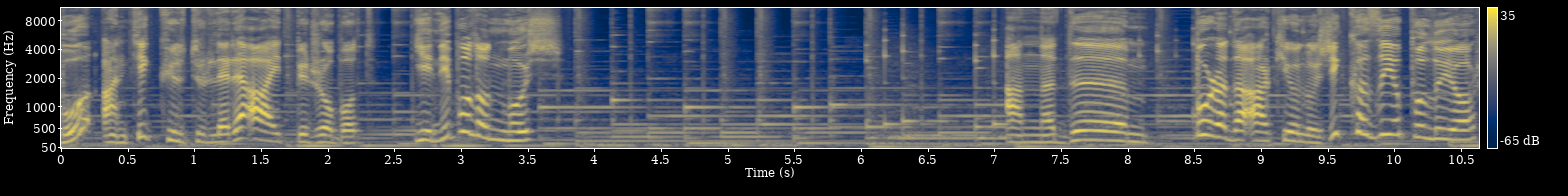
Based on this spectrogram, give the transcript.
Bu antik kültürlere ait bir robot. Yeni bulunmuş. Anladım. Burada arkeolojik kazı yapılıyor.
